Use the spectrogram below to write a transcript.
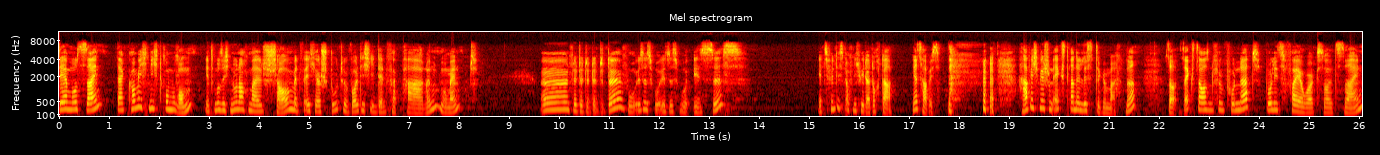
Der muss sein. Da komme ich nicht drum rum. Jetzt muss ich nur noch mal schauen, mit welcher Stute wollte ich ihn denn verpaaren. Moment. Äh, da, da, da, wo ist es, wo ist es, wo ist es? Jetzt finde ich es doch nicht wieder. Doch da. Jetzt habe ich es. habe ich mir schon extra eine Liste gemacht, ne? So, 6500 Bullies Fireworks soll es sein.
